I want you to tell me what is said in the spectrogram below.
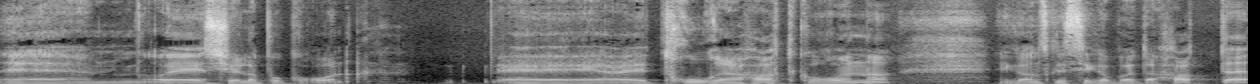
Eh, og jeg skylder på koronaen. Jeg tror jeg har hatt korona, jeg er ganske sikker på at jeg har hatt det,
